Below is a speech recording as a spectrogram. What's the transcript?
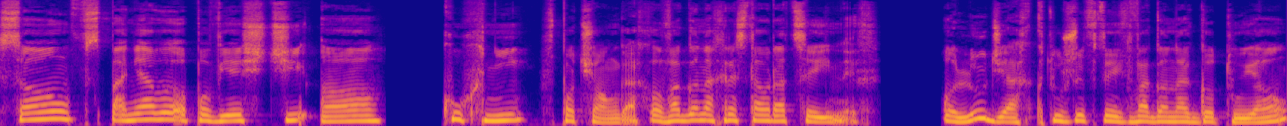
Są wspaniałe opowieści o kuchni w pociągach, o wagonach restauracyjnych, o ludziach, którzy w tych wagonach gotują,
